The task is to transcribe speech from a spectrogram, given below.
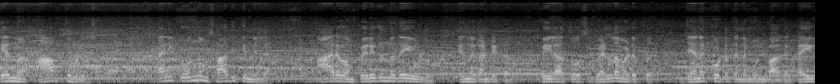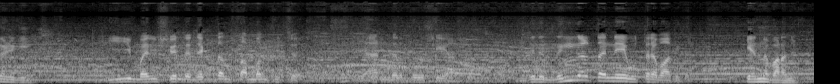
എന്ന് ആർത്തു വിളിച്ചു. തനിക്കൊന്നും സാധിക്കുന്നില്ല. ആരവം പെരുകുന്നതേയുള്ളൂ എന്ന് കണ്ടിട്ട് പീലാത്തോസ് വെള്ളമെടുത്ത് ജനക്കൂട്ടത്തിന്റെ മുൻപാകെ കൈകഴുകി ഈ മനുഷ്യന്റെ രക്തം സംബന്ധിച്ച് ഞാൻ നിർദോഷിയാണ്. ഇതിന് നിങ്ങൾ തന്നെ ഉത്തരവാദികൾ. എന്ന് പറഞ്ഞു.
